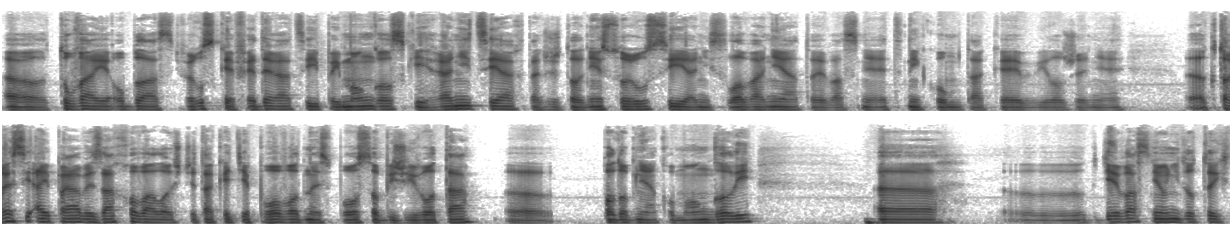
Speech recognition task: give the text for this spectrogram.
Uh, Tuva je oblasť v Ruskej federácii pri mongolských hraniciach, takže to nie sú Rusi ani Slovania, to je vlastne etnikum také vyloženie E, ktoré si aj práve zachovalo ešte také tie pôvodné spôsoby života, e, podobne ako Mongoli, e, kde vlastne oni do, tých,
